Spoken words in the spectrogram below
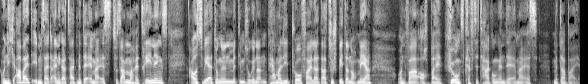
Und ich arbeite eben seit einiger Zeit mit der MAS zusammen, mache Trainings, Auswertungen mit dem sogenannten Permalead Profiler, dazu später noch mehr und war auch bei Führungskräftetagungen der MAS mit dabei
